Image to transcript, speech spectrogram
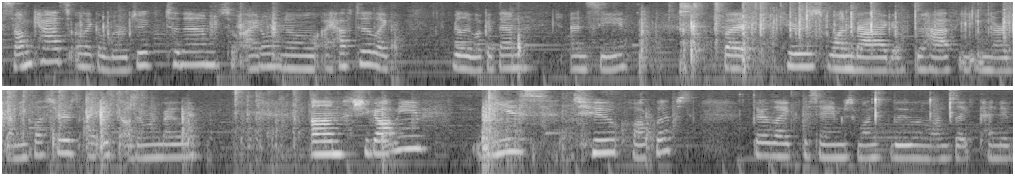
some cats are like allergic to them so i don't know i have to like really look at them and see but here's one bag of the half-eaten or gummy clusters i ate the other one by the way um, she got me these two claw clips. They're like the same, just one's blue and one's like kind of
